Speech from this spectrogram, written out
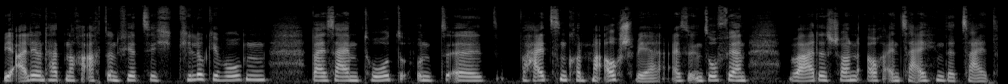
wie alle und hat noch 48 Kilo gewogen bei seinem Tod und äh, heizen konnte man auch schwer. Also insofern war das schon auch ein Zeichen der Zeit.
